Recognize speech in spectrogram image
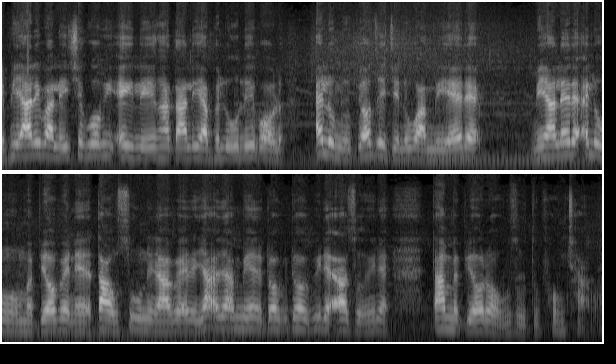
အဖေအားလေးပါလေးချစ်ကိုပြီးအိတ်လေးငါသားလေးကဘလို့လေးပေါ့လို့အဲ့လိုမျိုးပြောစီချင်လို့ပါမေရဲ့တဲ့မေရလဲတဲ့အဲ့လိုမပြောဘဲနဲ့တောက်ဆူနေတာပဲတဲ့ရရမေတော့ပြီးတော့ပြီးတဲ့အဲ့ဆိုရင်တဲ့တာမပြောတော့ဘူးဆိုသူဖုံးချပါ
